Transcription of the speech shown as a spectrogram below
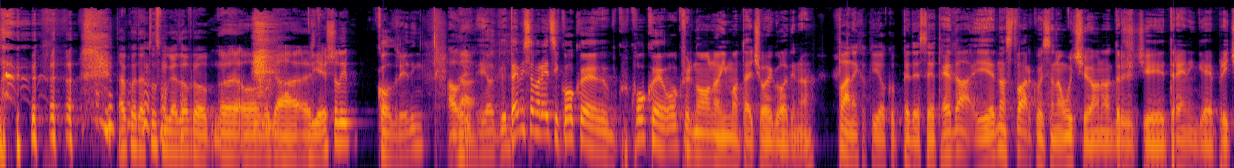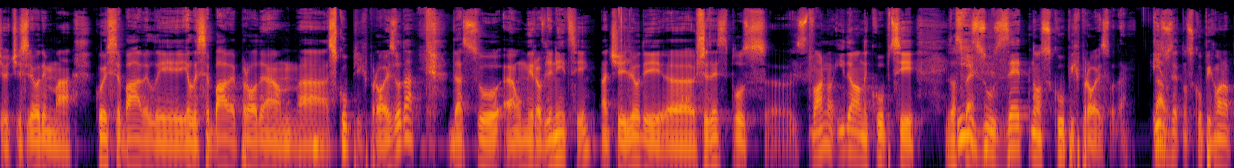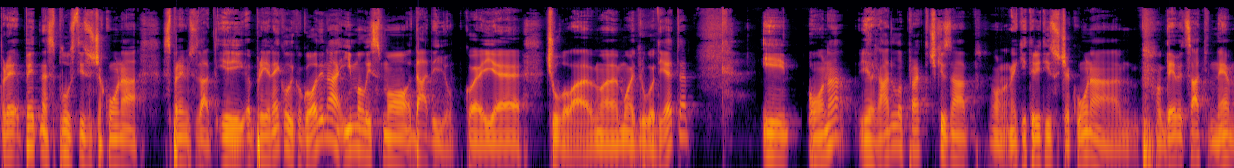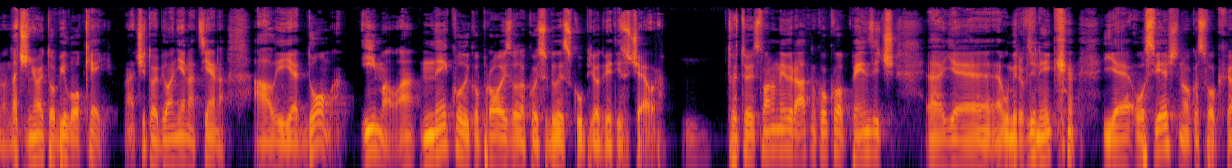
Tako da tu smo ga dobro e, ovoga, riješili. Cold reading. Ali, Da. daj mi samo reci koliko je, koliko je okvirno ono imao taj čovjek godina. Pa nekakvi oko 50. E da, jedna stvar koju sam naučio, ono, držeći treninge, pričajući s ljudima koji se bavili ili se bave prodajom a, skupljih proizvoda, da su a, umirovljenici, znači ljudi a, 60 plus, a, stvarno idealni kupci Za sve. izuzetno skupih proizvoda. Izuzetno skupih, ono, pre, 15 plus tisuća kuna spremni su dati. I prije nekoliko godina imali smo dadilju koja je čuvala moje drugo dijete i ona je radila praktički za ono, nekih 3000 kuna, 9 sati dnevno, znači njoj je to bilo ok, znači to je bila njena cijena, ali je doma imala nekoliko proizvoda koji su bili skuplji od 2000 eura. To je, to je stvarno nevjerojatno koliko Penzić e, je umirovljenik, je osviješten oko svog e,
